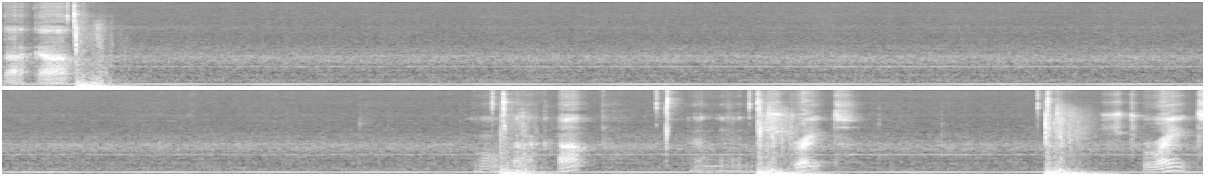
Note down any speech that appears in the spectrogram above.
back up. Roll back up, and then straight, straight,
